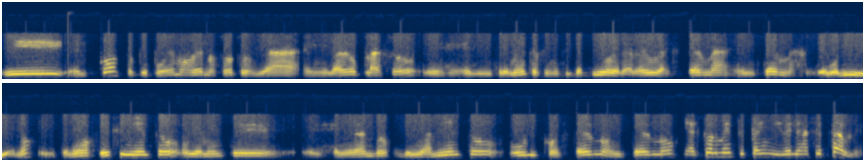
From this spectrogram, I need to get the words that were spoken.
y el costo que podemos ver nosotros ya en el largo plazo es el incremento significativo de la deuda externa e interna de Bolivia, ¿no? Eh, tenemos crecimiento, obviamente eh, generando endeudamiento público externo, interno, y actualmente está en niveles aceptables.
